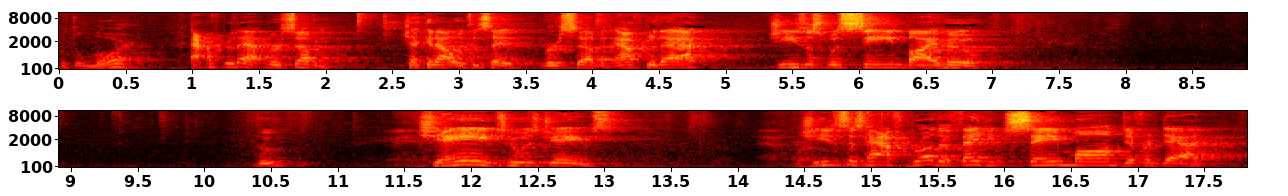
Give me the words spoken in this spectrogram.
with the Lord. After that, verse 7. Check it out. What's it say? Verse 7. After that, Jesus was seen by who? Who? James. Who is James? Jesus' half brother. Thank you. Same mom, different dad.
